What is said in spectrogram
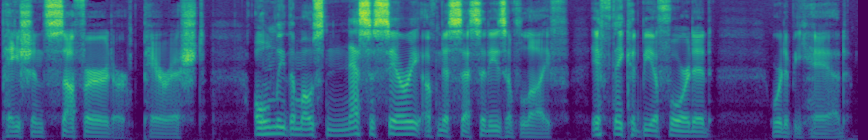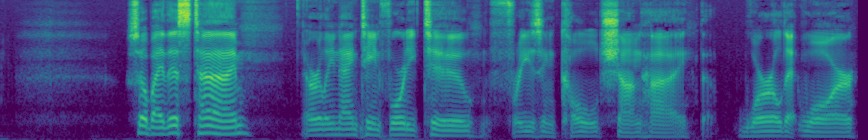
patients suffered or perished. Only the most necessary of necessities of life if they could be afforded, were to be had. So by this time, early 1942, freezing cold Shanghai, the world at war,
